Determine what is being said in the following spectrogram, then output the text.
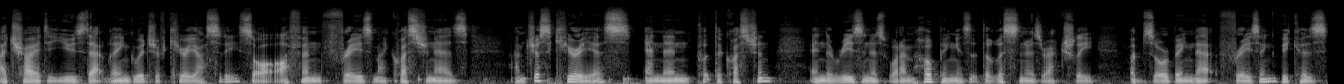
I try to use that language of curiosity. So I'll often phrase my question as, I'm just curious, and then put the question. And the reason is what I'm hoping is that the listeners are actually absorbing that phrasing because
